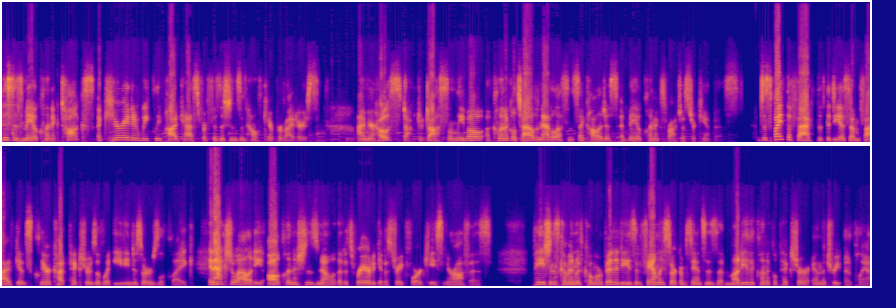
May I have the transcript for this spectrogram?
This is Mayo Clinic Talks, a curated weekly podcast for physicians and healthcare providers. I'm your host, Dr. Jocelyn Lebow, a clinical child and adolescent psychologist at Mayo Clinic's Rochester campus. Despite the fact that the DSM 5 gives clear cut pictures of what eating disorders look like, in actuality, all clinicians know that it's rare to get a straightforward case in your office. Patients come in with comorbidities and family circumstances that muddy the clinical picture and the treatment plan.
